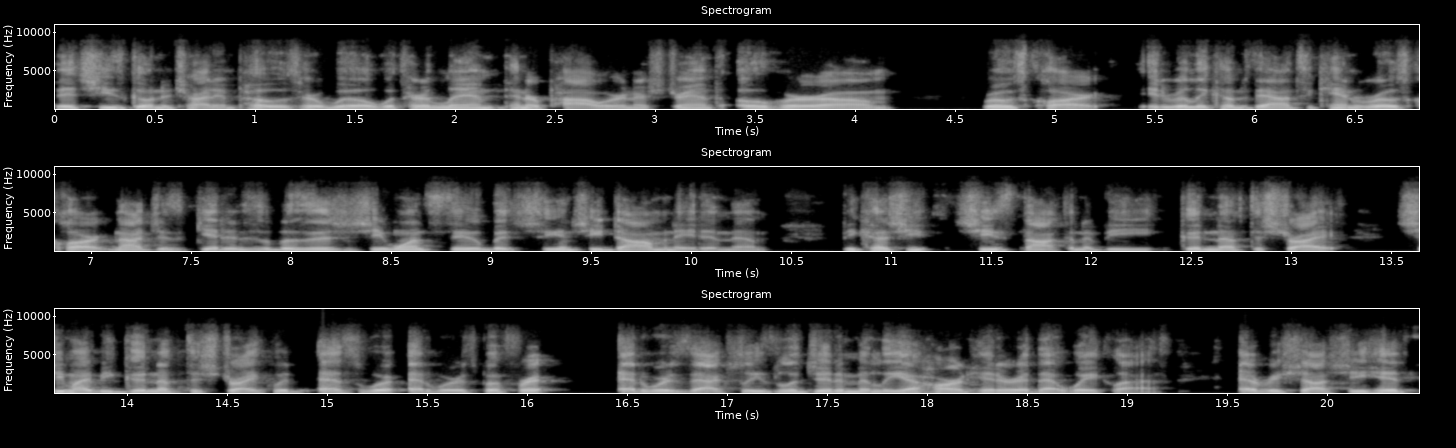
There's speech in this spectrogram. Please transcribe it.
that she's going to try to impose her will with her length and her power and her strength over um, Rose Clark. It really comes down to can Rose Clark not just get into the position she wants to, but she can she dominate in them because she she's not going to be good enough to strike. She might be good enough to strike with Edwards, but for Edwards actually is legitimately a hard hitter at that weight class every shot she hits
